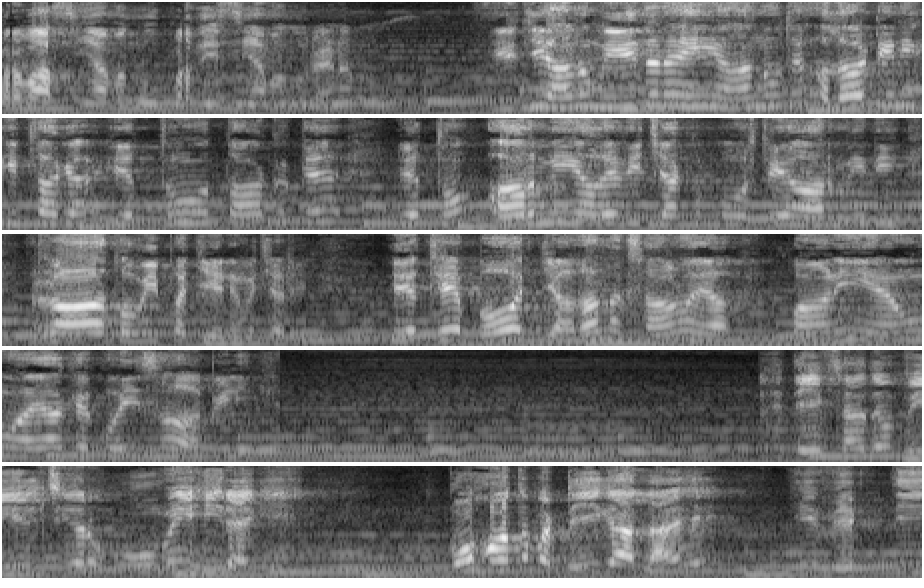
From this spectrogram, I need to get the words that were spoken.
ਪ੍ਰਵਾਸੀਆਂ ਵਾਂਗੂ ਪਰਦੇਸੀਆਂ ਵਾਂਗੂ ਰਹਿਣਾ। ਵੀਰ ਜੀ ਸਾਨੂੰ ਉਮੀਦ ਨਹੀਂ ਸਾਨੂੰ ਤੇ ਅਲਰਟ ਹੀ ਨਹੀਂ ਕੀਤਾ ਗਿਆ। ਇੱਥੋਂ ਤੱਕ ਕਿ ਇੱਥੋਂ ਆਰਮੀ ਵਾਲੇ ਵੀ ਚੈੱਕ ਪੋਸਟ ਹੈ ਆਰਮੀ ਦੀ ਰਾਤ ਉਹ ਵੀ ਭੱਜੇ ਨੇ ਵਿਚਾਰੇ। ਇੱਥੇ ਬਹੁਤ ਜ਼ਿਆਦਾ ਨੁਕਸਾਨ ਹੋਇਆ। ਪਾਣੀ ਐਉਂ ਆਇਆ ਕਿ ਕੋਈ ਹਿਸਾਬ ਹੀ ਨਹੀਂ। ਤੁਸੀਂ ਦੇਖ ਸਕਦੇ ਹੋ ਵੀਲ ਚੇਅਰ ਉਵੇਂ ਹੀ ਰਹਿ ਗਈ। ਬਹੁਤ ਵੱਡੀ ਗੱਲ ਆ ਇਹ ਕਿ ਵਿਅਕਤੀ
